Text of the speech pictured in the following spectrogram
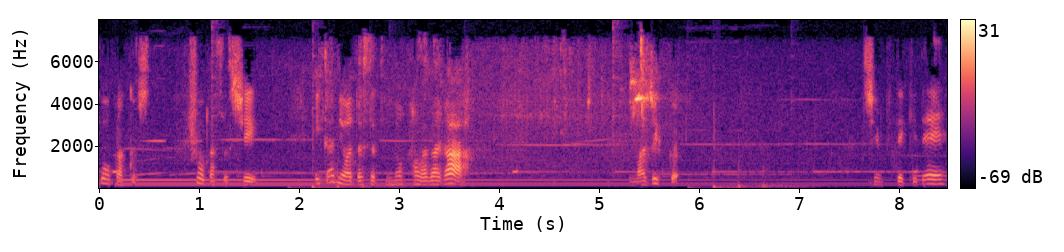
フォーカスフォーカスし、いかに私たちの体がマジック、神秘的で、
